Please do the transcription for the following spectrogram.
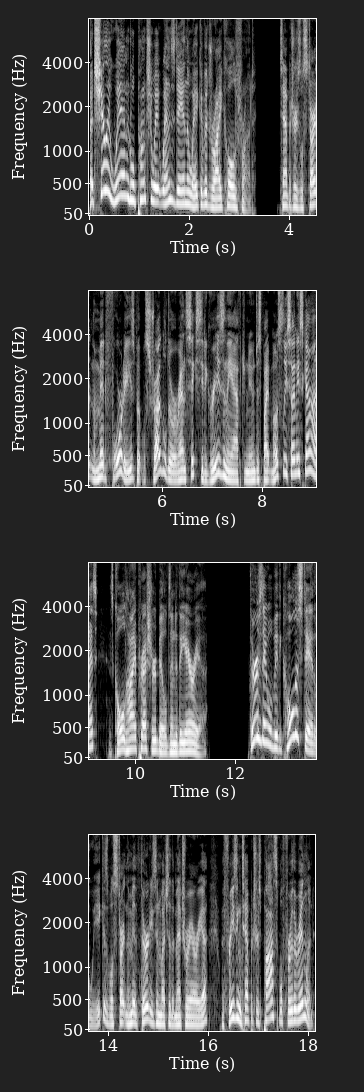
A chilly wind will punctuate Wednesday in the wake of a dry cold front. Temperatures will start in the mid 40s, but will struggle to around 60 degrees in the afternoon despite mostly sunny skies as cold high pressure builds into the area. Thursday will be the coldest day of the week as we'll start in the mid 30s in much of the metro area, with freezing temperatures possible further inland.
